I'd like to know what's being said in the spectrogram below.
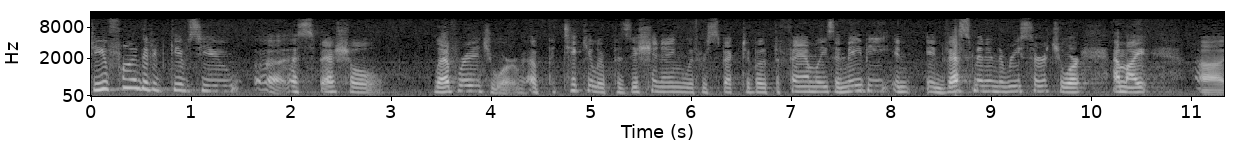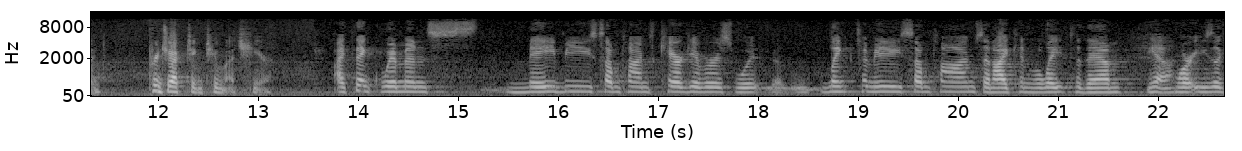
Do you find that it gives you a, a special leverage or a particular positioning with respect to both the families and maybe in, investment in the research, or am I uh, projecting too much here? I think women's, maybe sometimes caregivers would link to me sometimes, and I can relate to them Yeah. more easily.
